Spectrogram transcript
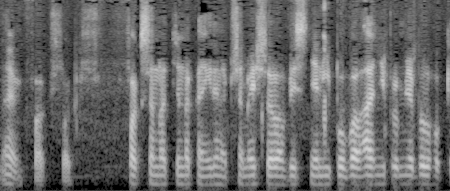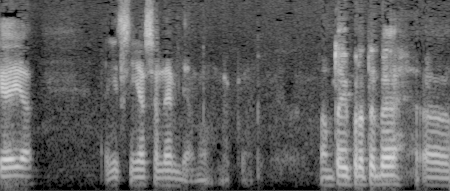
nevím, fakt, fakt, fakt jsem nad tím takhle nikdy nepřemýšlel a vysněný povolání pro mě byl hokej a, a nic jiného jsem neměl. No, jako. Mám tady pro tebe uh,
